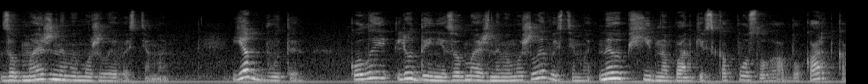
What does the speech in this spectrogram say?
з обмеженими можливостями. Як бути, коли людині з обмеженими можливостями необхідна банківська послуга або картка,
